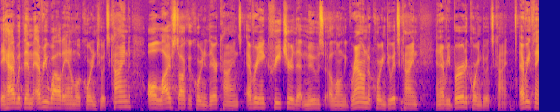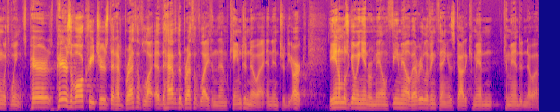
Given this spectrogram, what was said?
They had with them every wild animal according to its kind, all livestock according to their kinds, every creature that moves along the ground according to its kind, and every bird according to its kind, everything with wings. Pairs, pairs of all creatures that have, breath of li- have the breath of life in them came to Noah and entered the ark. The animals going in were male and female of every living thing, as God had commanded, commanded Noah.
